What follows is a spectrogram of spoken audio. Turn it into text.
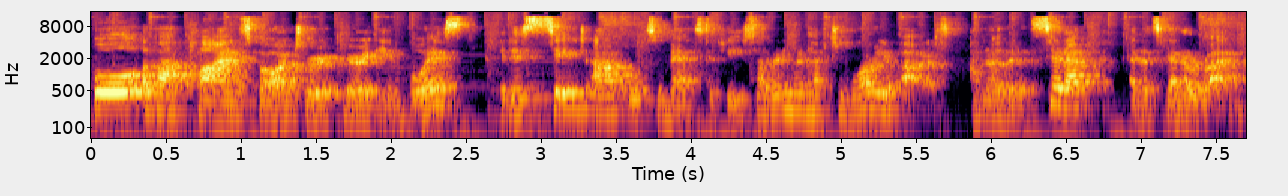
all of our clients go onto a recurring invoice. It is sent out automatically, so I don't even have to worry about it. I know that it's set up and it's going to run.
